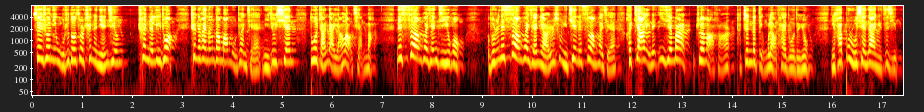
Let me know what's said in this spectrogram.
所以说你五十多岁，趁着年轻，趁着力壮，趁着还能当保姆赚钱，你就先多攒点养老钱吧。那四万块钱饥荒，不是那四万块钱，你儿子冲你借那四万块钱和家里那一间半砖瓦房，他真的顶不了太多的用，你还不如现在你自己。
